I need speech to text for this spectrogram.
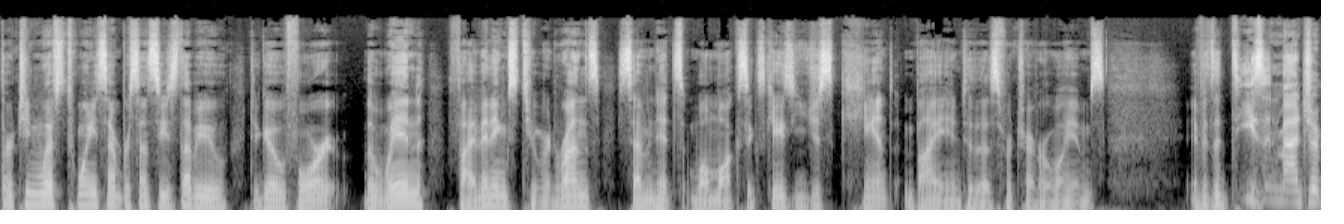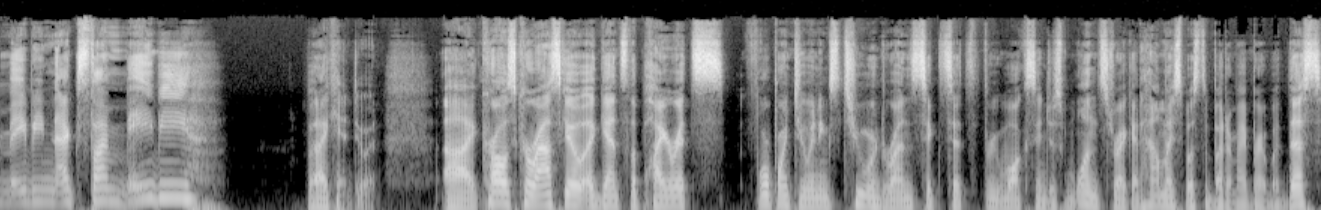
13 whiffs, 27% CSW to go for the win. Five innings, two earned runs, seven hits, one walk, six Ks. You just can't buy into this for Trevor Williams. If it's a decent matchup, maybe next time, maybe, but I can't do it. Uh, Carlos Carrasco against the Pirates. 4.2 innings, two earned runs, six hits, three walks, and just one strikeout. How am I supposed to butter my bread with this?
